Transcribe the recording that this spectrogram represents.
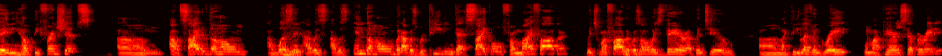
Healthy friendships um, outside of the home. I wasn't. Mm-hmm. I was. I was in the home, but I was repeating that cycle from my father, which my father was mm-hmm. always there up until um, like the 11th grade when my parents separated.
